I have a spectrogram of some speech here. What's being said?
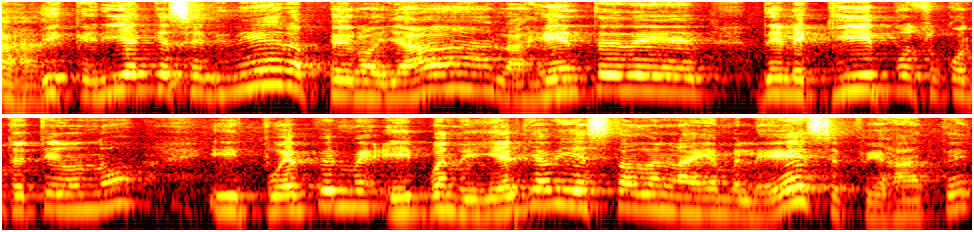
y quería que se viniera, pero allá la gente del equipo, su contenido no. Y fue, y bueno, y él ya había estado en la MLS, fíjate,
